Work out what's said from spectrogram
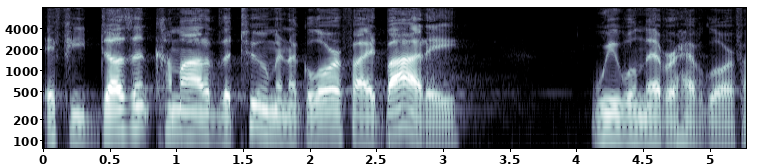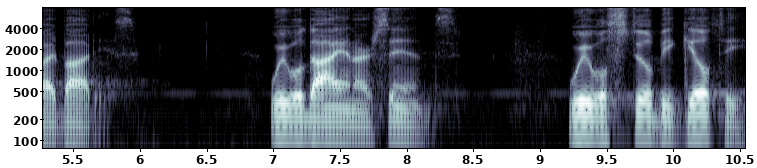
if he doesn't come out of the tomb in a glorified body, we will never have glorified bodies. We will die in our sins. We will still be guilty.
